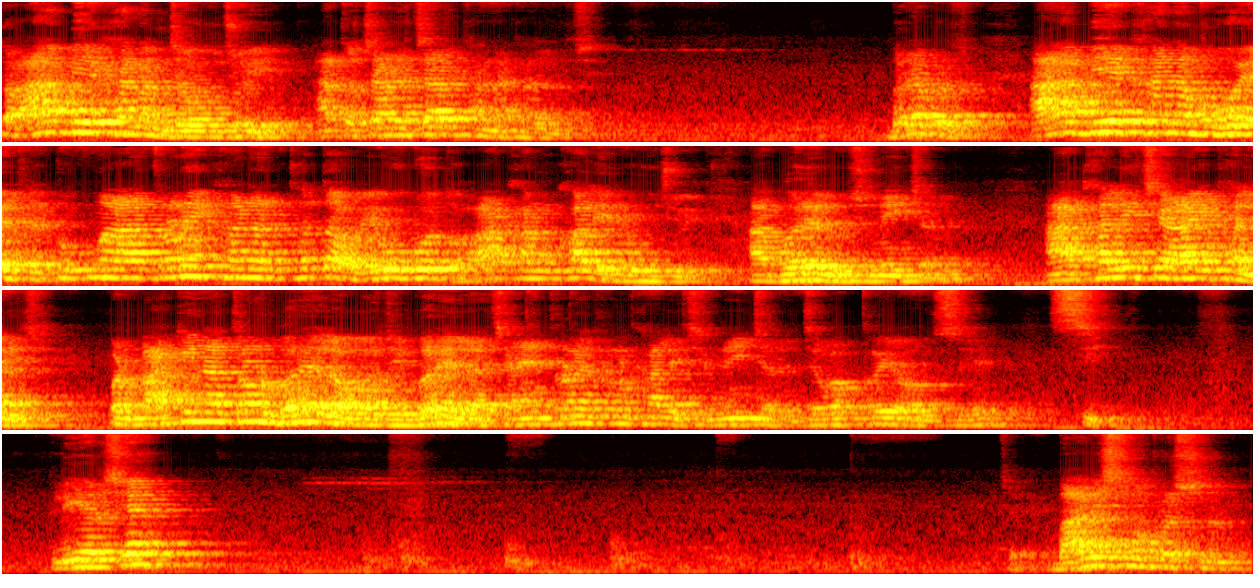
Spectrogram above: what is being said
તો આ બે ખાનામાં જવું જોઈએ. આ તો ચાર ચાર ખાના ખાલી છે. બરાબર છે? આ બે ખાનામાં હોય એટલે ટૂંકમાં આ ત્રણેય ખાના થતા હોય એવું ગોતો, આ ખાનું ખાલી રહેવું જોઈએ. આ ભરેલું છે, નહીં ચાલે. આ ખાલી છે, આ ખાલી છે. પણ બાકીના ત્રણ ભરેલા હોવા જોઈએ, ભરેલા છે. અહીં ત્રણે ત્રણ ખાલી છે, નહીં ચાલે. જવાબ કયો આવશે? સી. ક્લિયર છે? બાવીસમો પ્રશ્ન.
